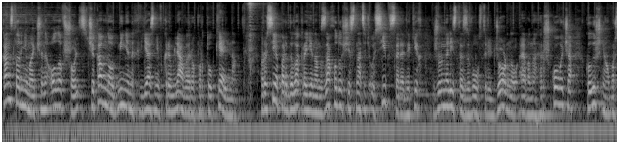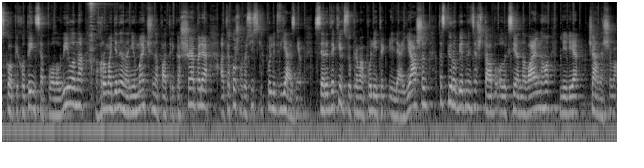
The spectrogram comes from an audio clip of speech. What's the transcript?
Канцлер Німеччини Олаф Шольц чекав на обміняних в'язнів Кремля в аеропорту Кельна. Росія передала країнам заходу 16 осіб, серед яких журналіста з Wall Street Journal Евана Гершковича, колишнього морського піхотинця Пола Вілана, громадянина Німеччини Патріка Шебеля, а також російських політв'язнів, серед яких, зокрема, політик Ілля Яшин та співробітниця штабу Олексія Навального Лілія Чанишева.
